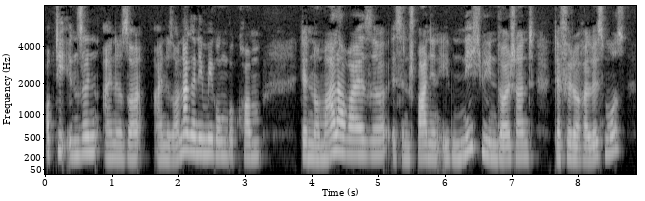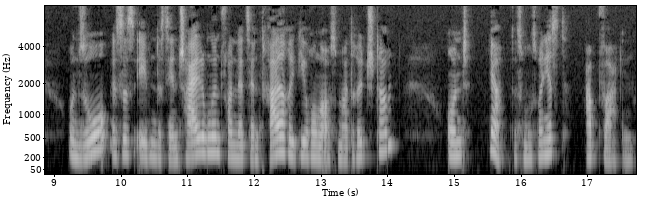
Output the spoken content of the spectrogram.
ob die Inseln eine, so eine Sondergenehmigung bekommen, denn normalerweise ist in Spanien eben nicht wie in Deutschland der Föderalismus und so ist es eben, dass die Entscheidungen von der Zentralregierung aus Madrid stammen und ja, das muss man jetzt abwarten.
